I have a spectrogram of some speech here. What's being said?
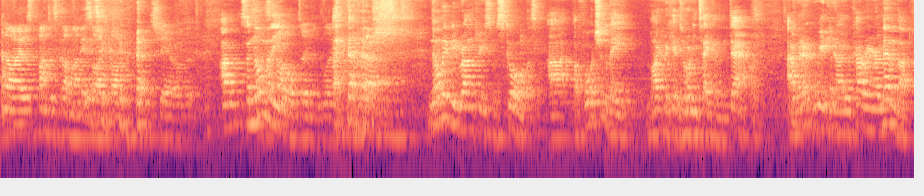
No, it was Punters Club money, so I got a share of it. Um, so normally, It's not all doom and gloom. Normally we run through some scores. Uh, unfortunately, my cricket has already taken them down, I we don't really know, can't really remember.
